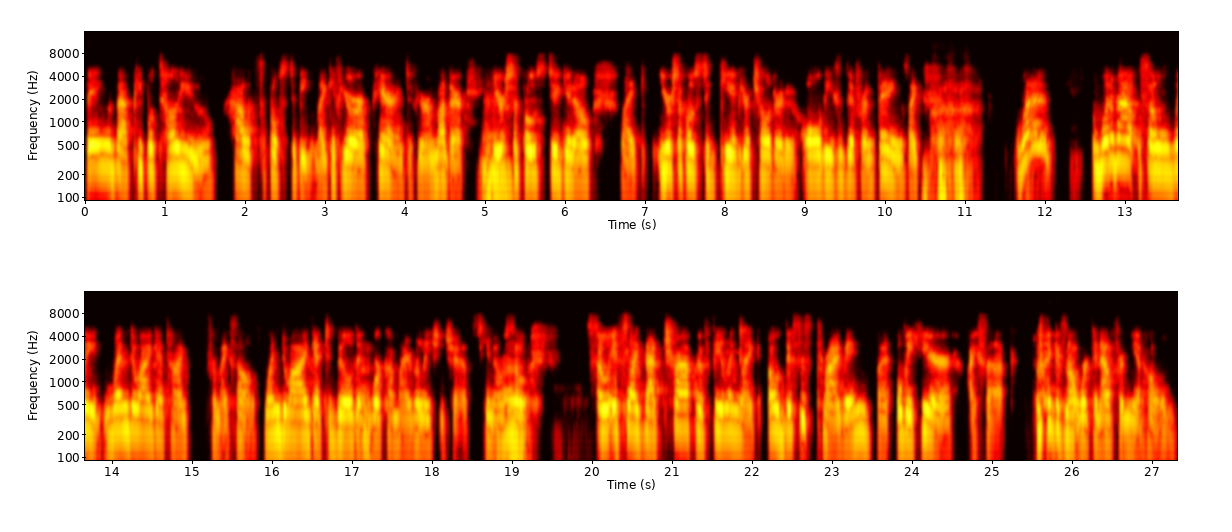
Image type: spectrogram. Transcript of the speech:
things that people tell you how it's supposed to be. Like if you're a parent if you're a mother mm. you're supposed to you know like you're supposed to give your children all these different things. Like what what about so wait when do i get time for myself. When do i get to build and work on my relationships you know? Right. so so it's like that trap of feeling like oh this is thriving but over here i suck. Like it's not working out for me at home.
